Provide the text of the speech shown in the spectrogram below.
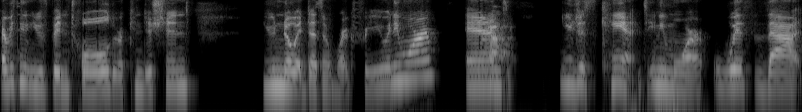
everything you've been told or conditioned you know it doesn't work for you anymore and yeah. you just can't anymore with that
